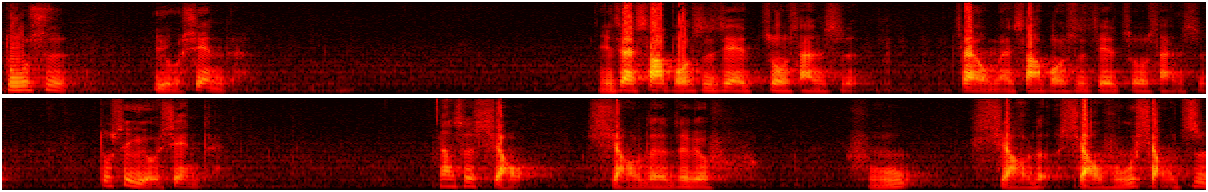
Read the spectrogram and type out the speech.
都是有限的。你在沙婆世界做善事，在我们沙婆世界做善事，都是有限的。那是小小的这个。福小的小福小智，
